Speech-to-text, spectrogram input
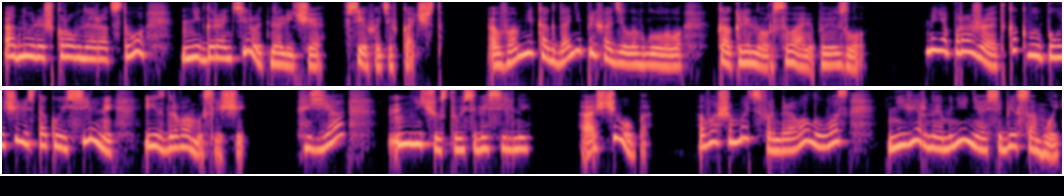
Одно лишь кровное родство не гарантирует наличие всех этих качеств. Вам никогда не приходило в голову, как Ленор с вами повезло? Меня поражает, как вы получились такой сильный и здравомыслящий. Я не чувствую себя сильной. А с чего бы? Ваша мать сформировала у вас неверное мнение о себе самой,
